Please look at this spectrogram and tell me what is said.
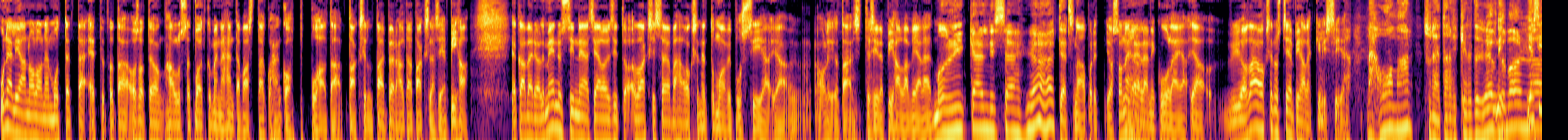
uneliaan oloinen, mutta että, että tota, osoite on hallussa, että voitko mennä häntä vastaan, kun hän kohta puhaltaa taksilla tai pörhältää taksilla siihen pihaan. Ja kaveri oli mennyt sinne ja siellä oli sitten taksissa jo vähän oksennettu muovipussi ja, ja oli jotain sitten siinä pihalla vielä, että mä olin niin kännissä. Ja, tiedätkö, naapurit, jos on hereillä, niin kuulee ja, ja jotain oksennusta siihen pihallekin vissiin. Ja, Mä huomaan, sun ei tarvi kertoa niin. Ja sit,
